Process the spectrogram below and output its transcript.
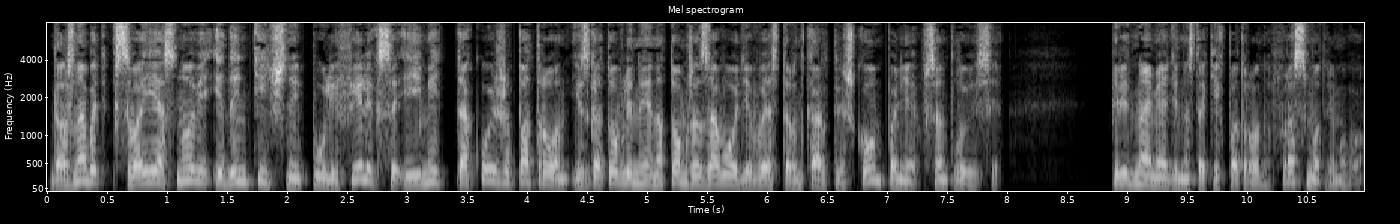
должна быть в своей основе идентичной пуле Феликса и иметь такой же патрон, изготовленный на том же заводе Western Cartridge Company в Сент-Луисе. Перед нами один из таких патронов. Рассмотрим его.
